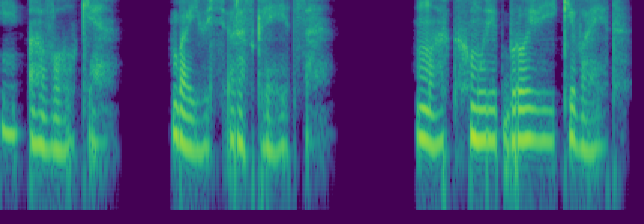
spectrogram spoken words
и о волке. Боюсь расклеиться. Марк хмурит брови и кивает.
